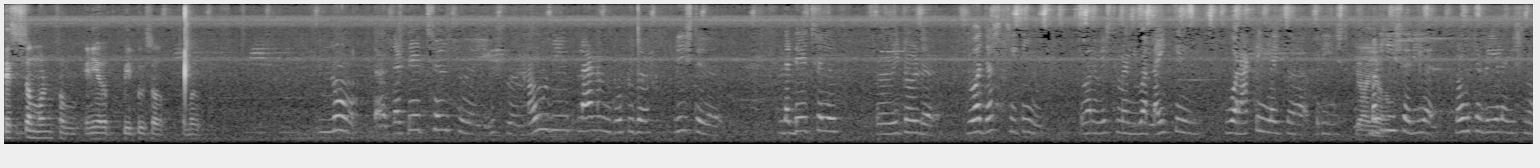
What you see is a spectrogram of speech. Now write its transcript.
test someone from any other people's or some other. No, that, that day itself, if uh, now we plan and go to the priest, uh, that day itself, uh, we told, uh, you are just cheating, you are a waste man, you are liking, you are acting like a priest. Yeah, but yeah. he is a real. Now we can realize no.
